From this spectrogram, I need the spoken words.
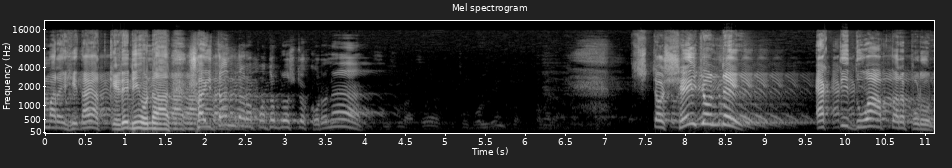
আমার এই হিদায়াত কেড়ে নিও না। শয়তান দ্বারা পথভ্রষ্ট করো না। তো সেই জন্যে একটি দোয়া আপনারা পড়ুন।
